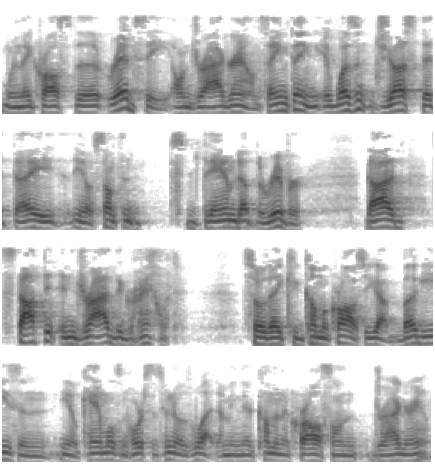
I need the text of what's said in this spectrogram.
when they crossed the Red Sea on dry ground. Same thing. It wasn't just that they, you know, something dammed up the river. God stopped it and dried the ground so they could come across. You got buggies and, you know, camels and horses, who knows what. I mean, they're coming across on dry ground.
